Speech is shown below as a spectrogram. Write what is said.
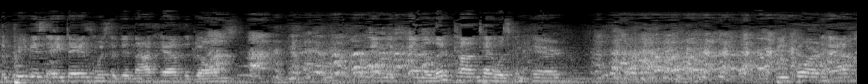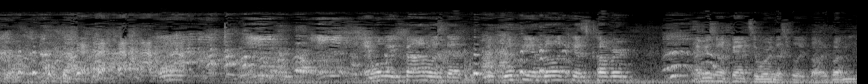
the previous eight days in which they did not have the domes. And the, and the lint content was compared before and after. and what we found was that with, with, the umbilicus covered, I'm using a fancy word that's really belly button.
